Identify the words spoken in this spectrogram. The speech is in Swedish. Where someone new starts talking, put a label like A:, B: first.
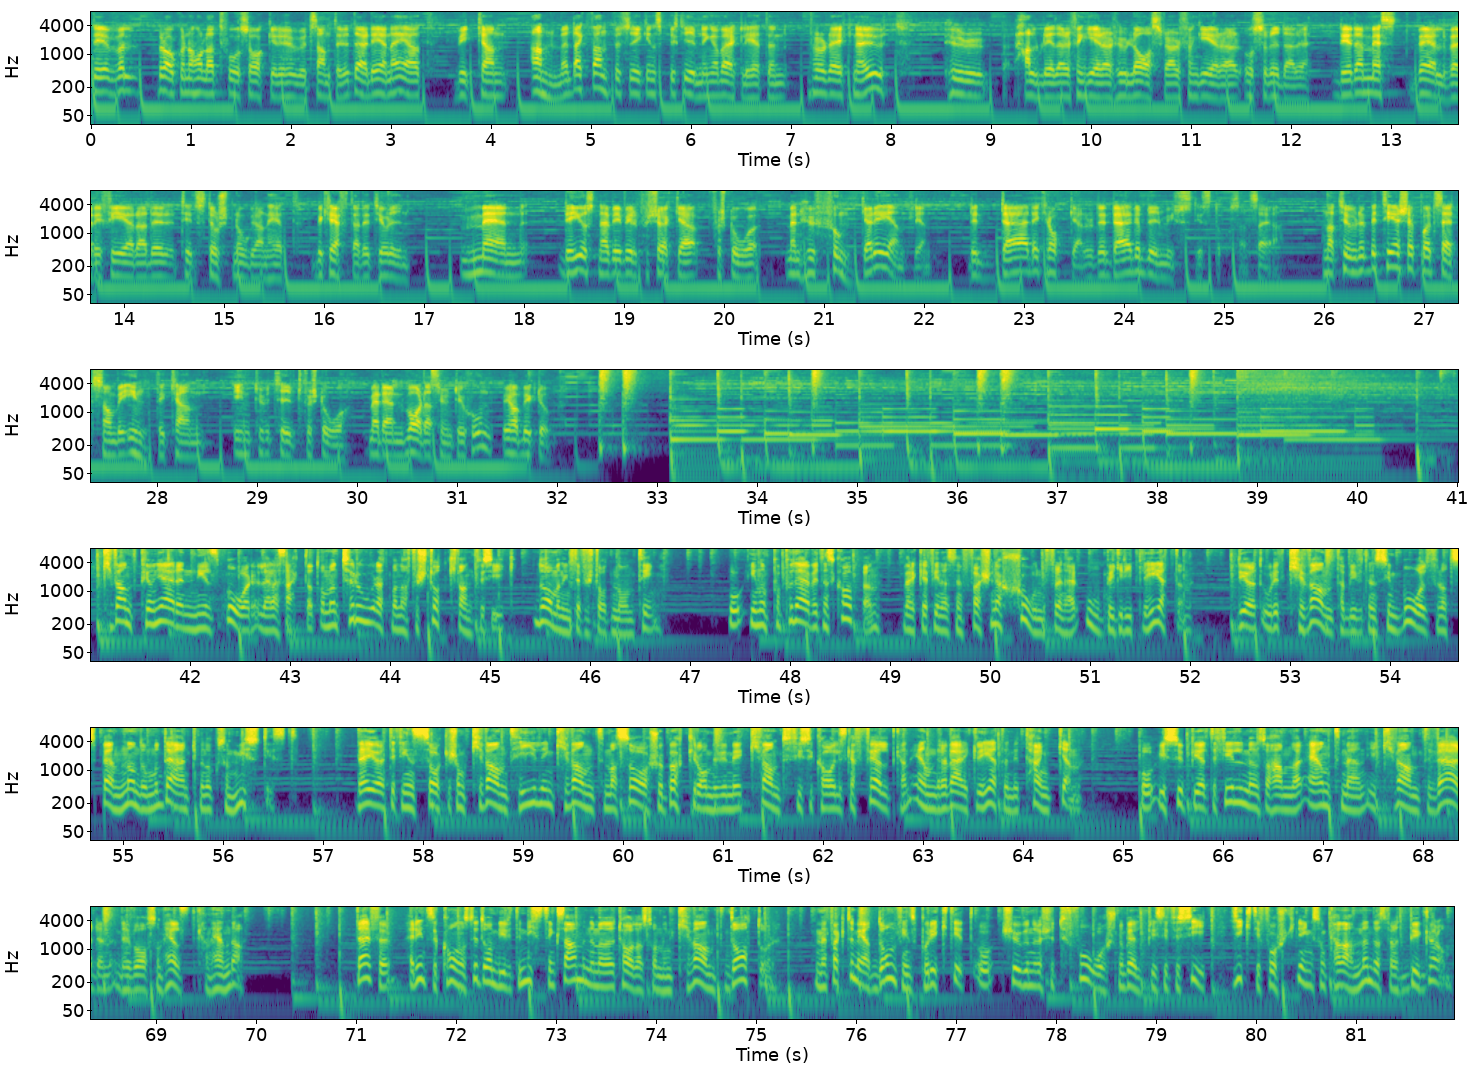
A: Det är väl bra att kunna hålla två saker i huvudet samtidigt där. Det ena är att vi kan använda kvantfysikens beskrivning av verkligheten för att räkna ut hur halvledare fungerar, hur lasrar fungerar och så vidare. Det är den mest välverifierade, till störst noggrannhet bekräftade teorin. Men det är just när vi vill försöka förstå, men hur funkar det egentligen? Det är där det krockar och det är där det blir mystiskt då så att säga. Naturen beter sig på ett sätt som vi inte kan intuitivt förstå med den vardagsintuition vi har byggt upp.
B: Kvantpionjären Niels Bohr lär ha sagt att om man tror att man har förstått kvantfysik, då har man inte förstått någonting. Och inom populärvetenskapen verkar det finnas en fascination för den här obegripligheten. Det gör att ordet kvant har blivit en symbol för något spännande och modernt men också mystiskt. Det här gör att det finns saker som kvanthealing, kvantmassage och böcker om hur vi med kvantfysikaliska fält kan ändra verkligheten med tanken. Och i superhjältefilmen så hamnar Ant-Man i kvantvärlden där vad som helst kan hända. Därför är det inte så konstigt om man blir lite misstänksam när man hör talas om en kvantdator. Men faktum är att de finns på riktigt och 2022 års Nobelpris i fysik gick till forskning som kan användas för att bygga dem.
